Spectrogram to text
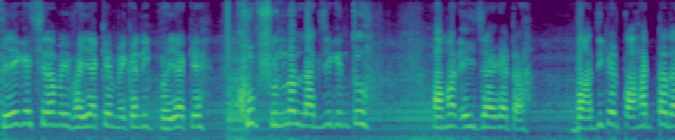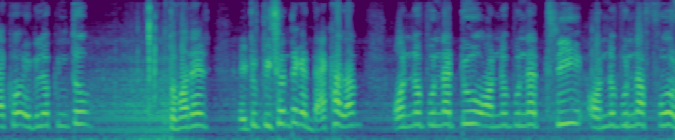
পেয়ে গেছিলাম এই ভাইয়াকে মেকানিক ভাইয়াকে। খুব সুন্দর লাগছে কিন্তু আমার এই জায়গাটা। বাঁদিকের পাহাড়টা দেখো, এগুলো কিন্তু তোমাদের একটু পিছন থেকে দেখালাম, Annapurna two Annapurna three Annapurna four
